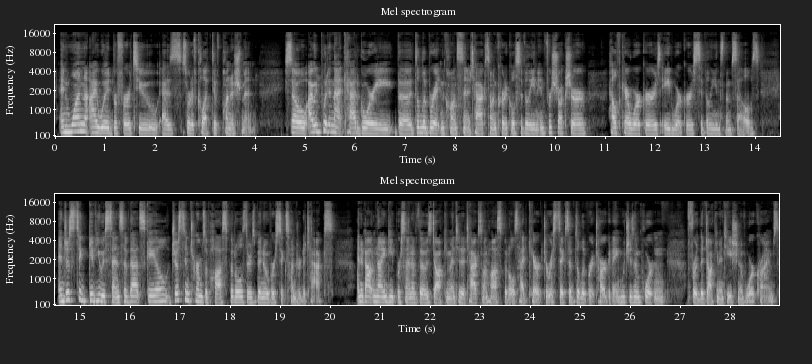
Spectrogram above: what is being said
And one I would refer to as sort of collective punishment. So I would put in that category the deliberate and constant attacks on critical civilian infrastructure, healthcare workers, aid workers, civilians themselves. And just to give you a sense of that scale, just in terms of hospitals, there's been over 600 attacks. And about 90% of those documented attacks on hospitals had characteristics of deliberate targeting, which is important for the documentation of war crimes.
